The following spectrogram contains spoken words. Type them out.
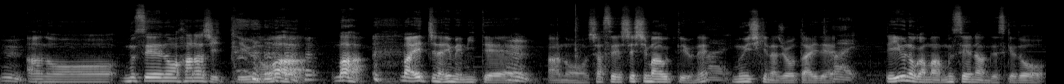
うん。あのー無声の話っていうのは まあまあエッチな夢見て、うん。あの射精してしまうっていうね、はい。無意識な状態で、っはい。ていうのがまあ無声なんですけど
